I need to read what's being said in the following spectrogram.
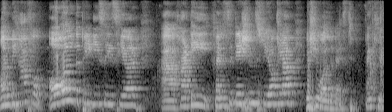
On behalf of all the PDCs here, uh, hearty felicitations to your club. Wish you all the best. Thank you.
